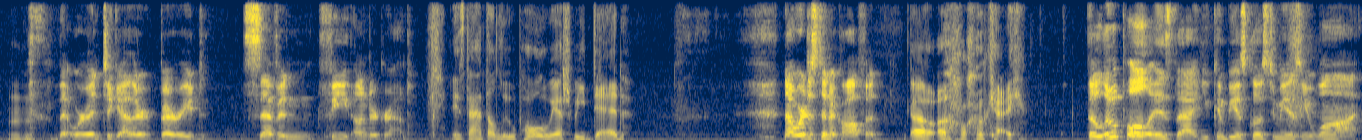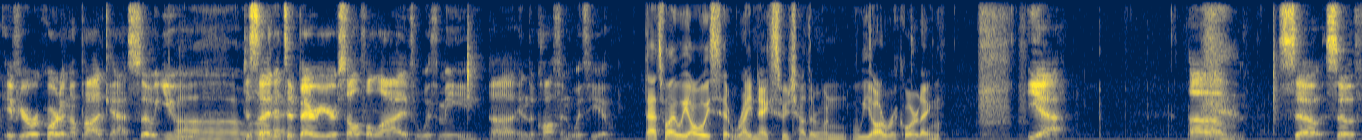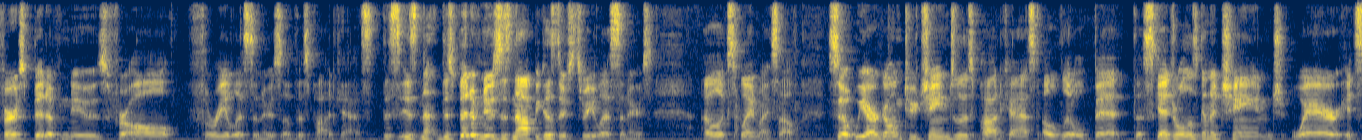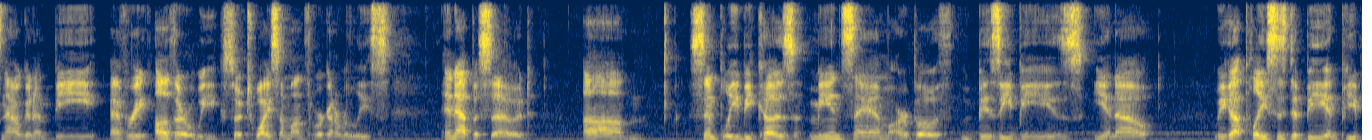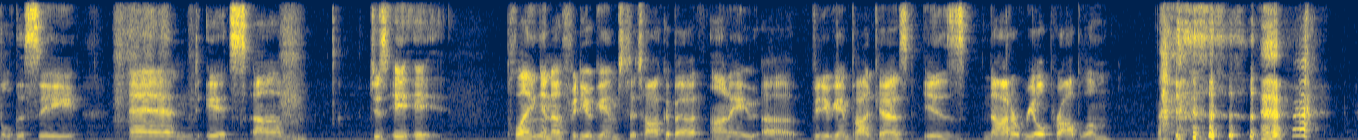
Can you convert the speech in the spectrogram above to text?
Mm-hmm. that we're in together, buried seven feet underground. Is that the loophole? We have to be dead? No, we're just in a coffin. Oh, oh, okay. The loophole is that you can be as close to me as you want if you're recording a podcast. So you Oh, decided okay. to bury yourself alive with me uh, in the coffin with you. That's why we always sit right next to each other when we are recording. Yeah. Um. So so the first bit of news for all three listeners of this podcast. This is not this bit of news is not because there's three listeners. I will explain myself. So we are going to change this podcast a little bit. The schedule is going to change where it's now going to be every other week. So twice a month we're going to release an episode. Um simply because me and Sam are both busy bees, you know. We got places to be and people to see and it's um just it, it playing enough video games to talk about on a uh, video game podcast is not a real problem.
